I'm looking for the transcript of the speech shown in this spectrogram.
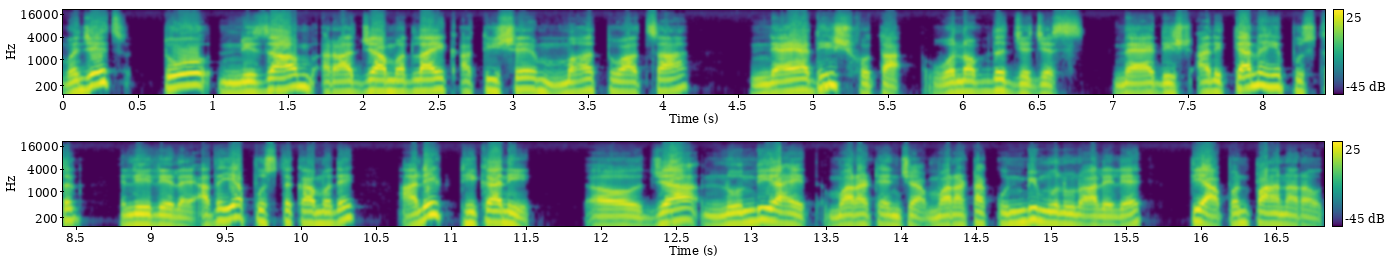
म्हणजेच तो निजाम राज्यामधला एक अतिशय महत्त्वाचा न्यायाधीश होता. वन ऑफ द जजेस न्यायाधीश. आणि त्यानं हे पुस्तक लिहिलेलं आहे. आता या पुस्तकामध्ये अनेक ठिकाणी ज्या नोंदी आहेत मराठ्यांच्या मराठा कुणबी म्हणून आलेल्या आहेत ते आपण पाहणार आहोत.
